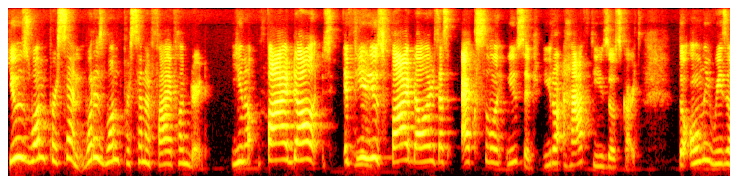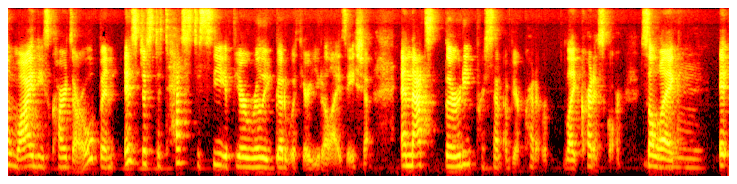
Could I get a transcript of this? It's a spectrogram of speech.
Use 1%. What is 1% of 500? You know, $5. If you Yeah. use $5, that's excellent usage. You don't have to use those cards. The only reason why these cards are open is just to test to see if you're really good with your utilization. And that's 30% of your credit like credit score. So like Mm. it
